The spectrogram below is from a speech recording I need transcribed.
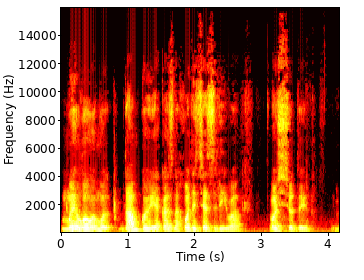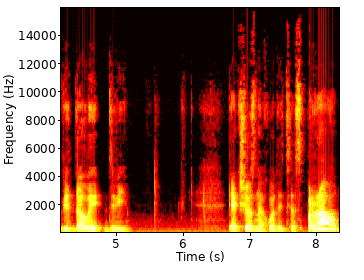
ми ловимо дамкою, яка знаходиться зліва. Ось сюди. Віддали дві. Якщо знаходиться справа,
